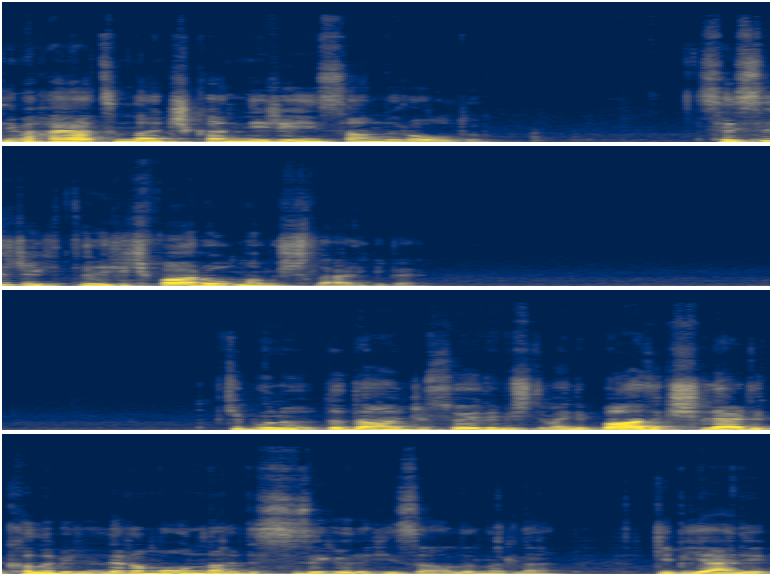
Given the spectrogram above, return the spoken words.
değil mi hayatından çıkan nice insanlar oldu. Sessizce gittiler. Hiç var olmamışlar gibi. Ki bunu da daha önce söylemiştim. Hani bazı kişiler de kalabilirler ama onlar da size göre hizalanırlar gibi. Yani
